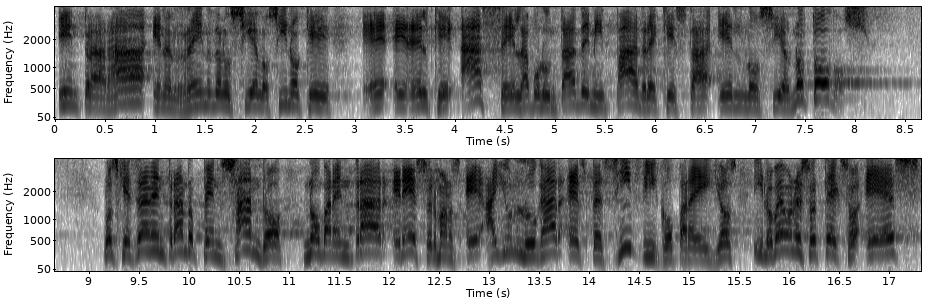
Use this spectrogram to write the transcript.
entrará en el reino de los cielos, sino que eh, eh, el que hace la voluntad de mi Padre que está en los cielos. No todos. Los que están entrando pensando no van a entrar en eso, hermanos. Eh, hay un lugar específico para ellos y lo vemos en nuestro texto, es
